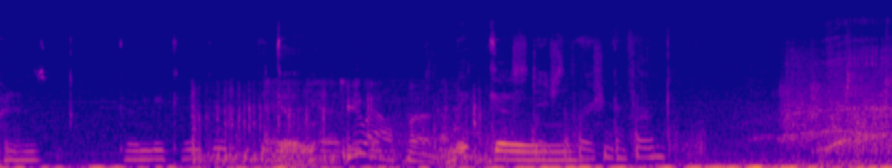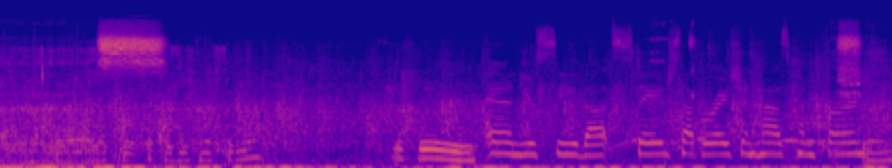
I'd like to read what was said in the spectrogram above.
Where is it? Go, MECO, go, And MECO. we have Two MECO. Alpha. MECO. Stage separation confirmed. Yes. Position of signal. Woohoo. And you see that stage separation has confirmed. Shame.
